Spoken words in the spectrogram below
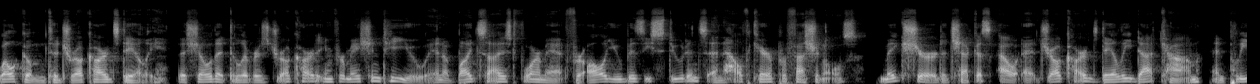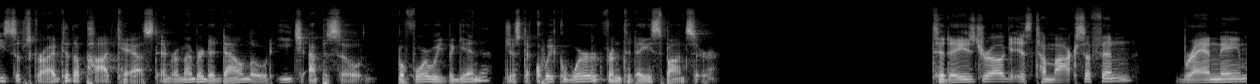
Welcome to Drug Cards Daily, the show that delivers drug card information to you in a bite sized format for all you busy students and healthcare professionals. Make sure to check us out at drugcardsdaily.com and please subscribe to the podcast and remember to download each episode. Before we begin, just a quick word from today's sponsor. Today's drug is tamoxifen, brand name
